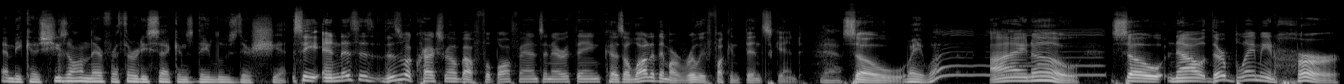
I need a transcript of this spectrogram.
and because she's on there for thirty seconds, they lose their shit. See, and this is this is what cracks me up about football fans and everything because a lot of them are really fucking thin skinned. Yeah. So Wait, what? I know. So now they're blaming her.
